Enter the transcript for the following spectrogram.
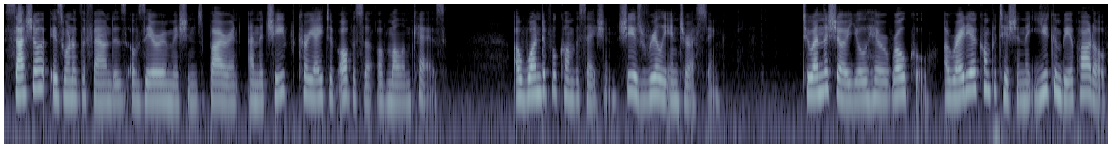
Sasha is one of the founders of Zero Emissions Byron and the Chief Creative Officer of Mullum Cares. A wonderful conversation. She is really interesting. To end the show, you'll hear a roll call, a radio competition that you can be a part of.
